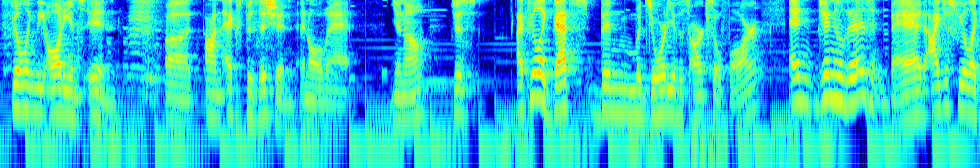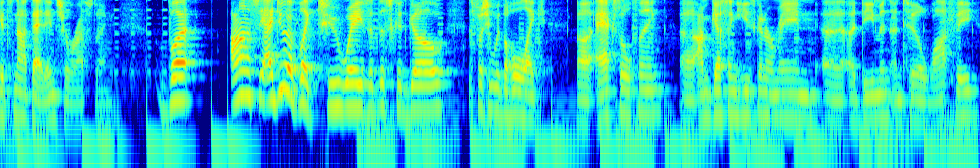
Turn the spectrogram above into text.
filling the audience in uh, on exposition and all that. You know, just I feel like that's been majority of this arc so far. And genuinely, that isn't bad. I just feel like it's not that interesting. But honestly, I do have like two ways that this could go, especially with the whole like uh, Axel thing. Uh, I'm guessing he's gonna remain uh, a demon until WOFI,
